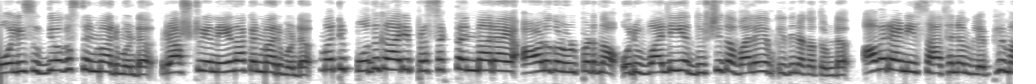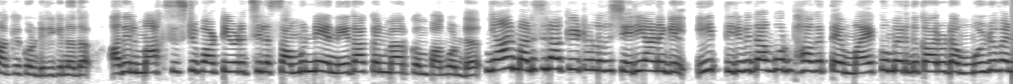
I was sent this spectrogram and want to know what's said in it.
പോലീസ് ഉദ്യോഗസ്ഥന്മാരുമുണ്ട് രാഷ്ട്രീയ നേതാക്കന്മാരുമുണ്ട്. മറ്റു പൊതുകാര്യ പ്രസക്തന്മാരായ ആളുകൾ ഉൾപ്പെടുന്ന ഒരു വലിയ ദുഷിത വലയം ഇതിനകത്തുണ്ട്. അവരാണ് ഈ സാധനം ലഭ്യമാക്കിക്കൊണ്ടിരിക്കുന്നത്. അതിൽ മാർക്സിസ്റ്റ് പാർട്ടിയുടെ ചില സമുന്നയ നേതാക്കന്മാർക്കും പങ്കുണ്ട്. ഞാൻ മനസ്സിലാക്കിയിട്ടുള്ളത് ശരിയാണെങ്കിൽ ഈ തിരുവിതാംകൂർ ഭാഗത്തെ മയക്കുമരുന്നുകാരുടെ മുഴുവൻ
